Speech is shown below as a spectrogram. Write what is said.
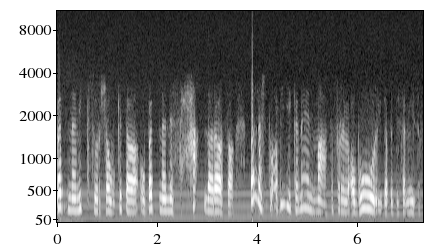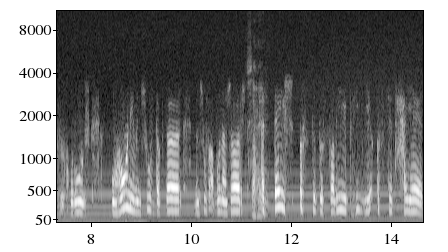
بدنا نكسر شوكتها وبدنا نسحق لراسها. بلشت القضية كمان مع سفر العبور إذا بدي سميه سفر الخروج. وهون بنشوف دكتور بنشوف أبونا جورج صحيح. قديش قصة الصليب هي قصة حياة.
